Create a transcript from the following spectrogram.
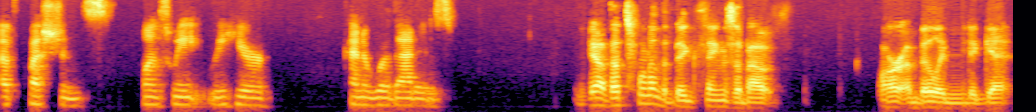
of questions once we we hear kind of where that is. Yeah, that's one of the big things about our ability to get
